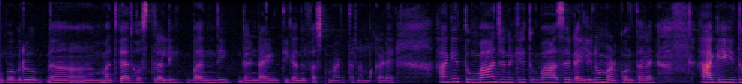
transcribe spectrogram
ಒಬ್ಬೊಬ್ಬರು ಮದುವೆ ಆದ ಹೊಸರಲ್ಲಿ ಬಂದು ಗಂಡ ಹೆಂಡ್ತಿಗೆ ಅದು ಫಸ್ಟ್ ಮಾಡ್ತಾರೆ ನಮ್ಮ ಕಡೆ. ಹಾಗೆ ತುಂಬ ಜನಕ್ಕೆ ತುಂಬ ಆಸೆ ಡೈಲಿನೂ ಮಾಡ್ಕೊತಾರೆ. ಹಾಗೆ ಇದು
